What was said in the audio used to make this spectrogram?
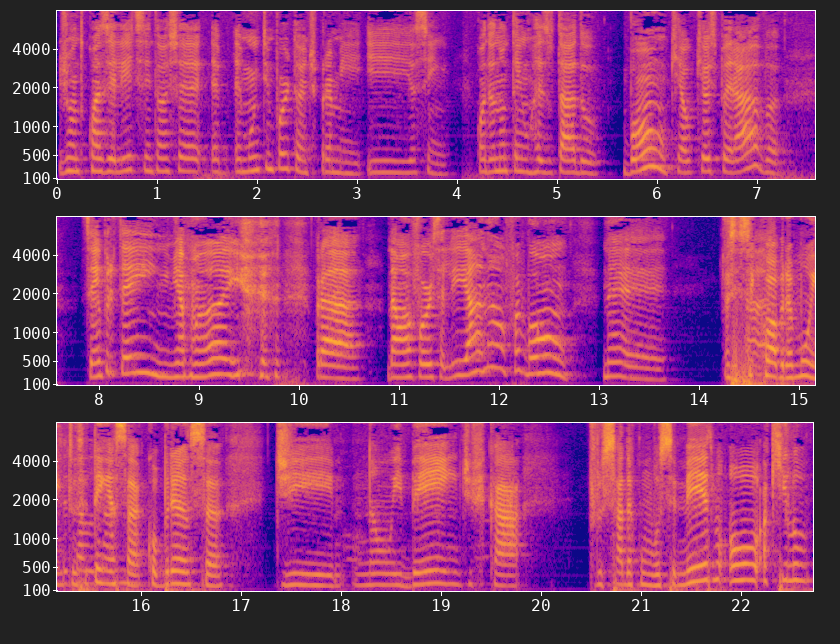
junto com as elites. Então, isso é, é, é muito importante para mim. E, assim, quando eu não tenho um resultado bom, que é o que eu esperava, sempre tem minha mãe para dar uma força ali. Ah, não, foi bom, né? Você, tá, se cobra muito? Você, tá você tem essa cobrança de não ir bem, de ficar frustrada com você mesmo ou aquilo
